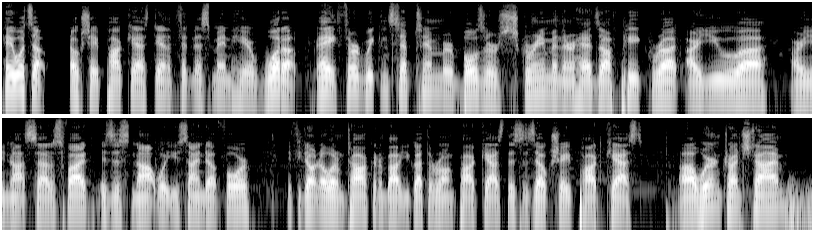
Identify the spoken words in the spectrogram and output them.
Hey, what's up? Elk Shape Podcast, Dan the Fitness Man here. What up? Hey, third week in September, bulls are screaming their heads off peak rut. Are you uh, are you not satisfied? Is this not what you signed up for? If you don't know what I'm talking about, you got the wrong podcast. This is Elk Shape Podcast. Uh, we're in crunch time.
